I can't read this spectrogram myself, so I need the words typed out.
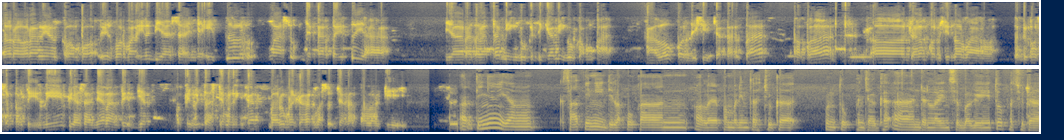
orang-orang yang kelompok informal ini biasanya itu masuk Jakarta itu ya ya rata-rata minggu ketiga, minggu keempat. Kalau kondisi Jakarta apa uh, dalam kondisi normal. Tapi kalau seperti ini biasanya nanti dia aktivitasnya meningkat, baru mereka akan masuk Jakarta lagi. Artinya yang saat ini dilakukan oleh pemerintah juga untuk penjagaan dan lain sebagainya itu apa sudah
